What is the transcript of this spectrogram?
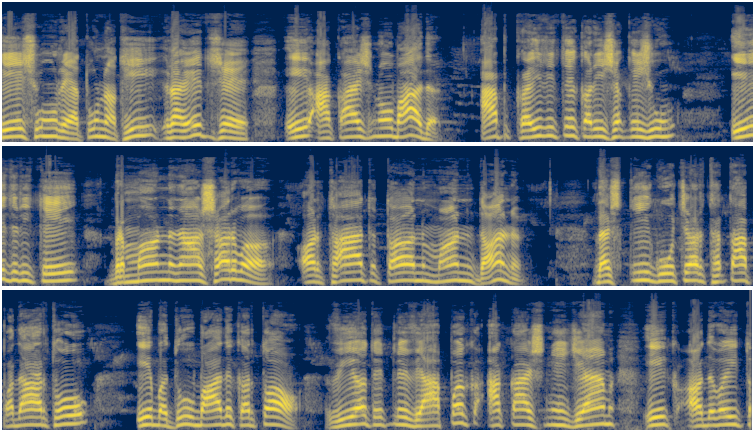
તે શું રહેતું નથી, રહે જ છે. એ આકાશનો બાદ આપ કઈ રીતે કરી શકીશું? એ જ રીતે બ્રહ્માંડના સર્વ અર્થાત તન, મન, ધન. દષ્ટિ, ગોચર થતા પદાર્થો એ બધું બાદ કરતો. વિયત એટલે વ્યાપક આકાશની જેમ એક અદ્વૈત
